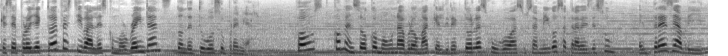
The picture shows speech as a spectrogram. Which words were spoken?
que se proyectó en festivales como Raindance, donde tuvo su premier. Host comenzó como una broma que el director les jugó a sus amigos a través de Zoom. El 3 de abril,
